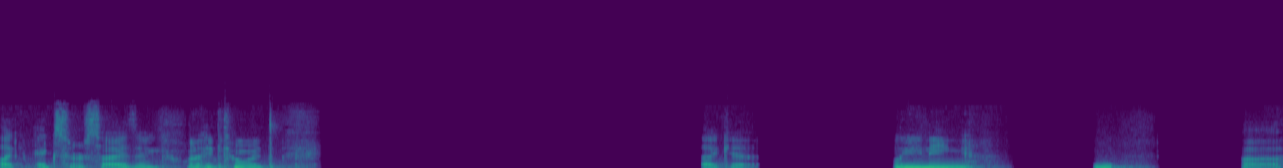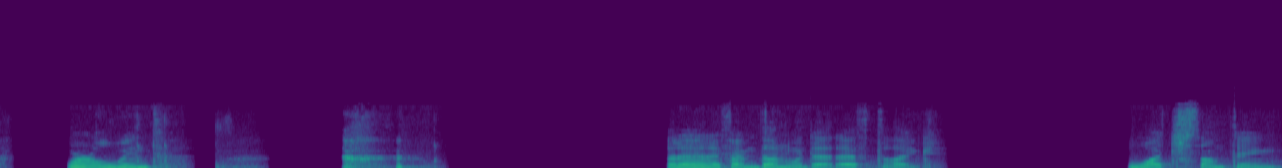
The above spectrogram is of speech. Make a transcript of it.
like exercising when I do it, like a cleaning uh, whirlwind. so then if I'm done with that, I have to like watch something.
